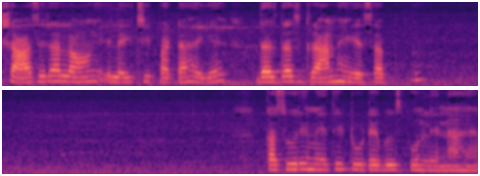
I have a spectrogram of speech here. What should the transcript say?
शाहजीरा लौंग, इलायची, पटा है ये। दस दस ग्राम है ये सब। कसूरी मेथी टू टेबल स्पून लेना है।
